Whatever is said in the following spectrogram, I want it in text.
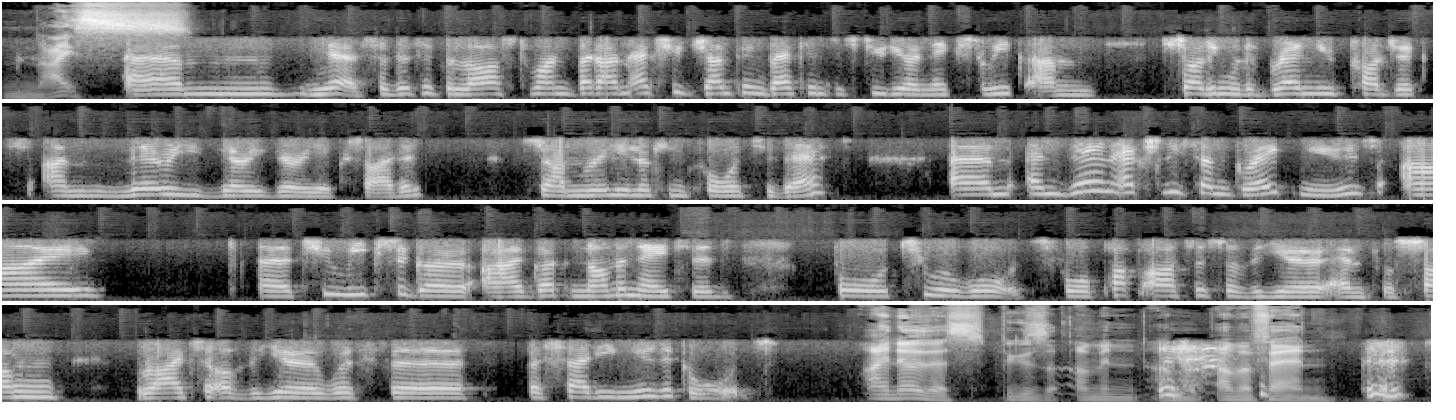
Nice. Um, yeah, so this is the last one, but I'm actually jumping back into studio next week. I'm starting with a brand new project. I'm very, very, very excited. So I'm really looking forward to that. Um, and then actually some great news. I uh, two weeks ago I got nominated for two awards for Pop Artist of the Year and for Songwriter of the Year with the Basadi Music Awards. I know this because I mean I'm, I'm a fan.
